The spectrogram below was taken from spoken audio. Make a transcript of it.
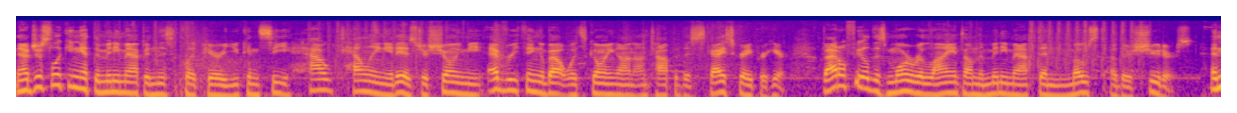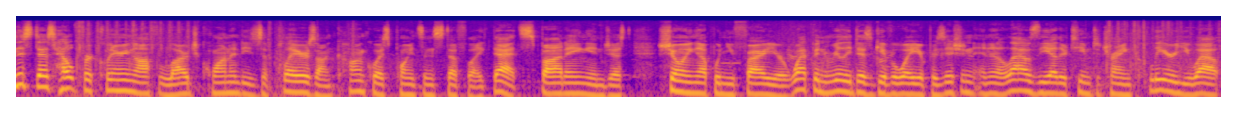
Now, just looking at the mini-map in this clip here, you can see how telling it is, just showing me everything about what's going on on top of this skyscraper here. Battlefield is more reliant on the mini-map than most other shooters. And this does help for clearing off large quantities of players on conquest points and stuff like that. Spotting and just showing up when you fire your weapon really does give away your position and it allows the other team to try and clear you out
